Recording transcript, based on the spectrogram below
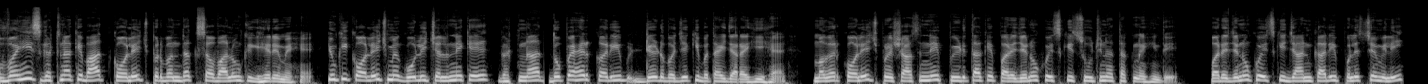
वहीं इस घटना के बाद कॉलेज प्रबंधक सवालों के घेरे में है क्योंकि कॉलेज में गोली चलने के घटना दोपहर करीब डेढ़ बजे की बताई जा रही है। मगर कॉलेज प्रशासन ने पीड़िता के परिजनों को इसकी सूचना तक नहीं दी। परिजनों को इसकी जानकारी पुलिस से मिली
